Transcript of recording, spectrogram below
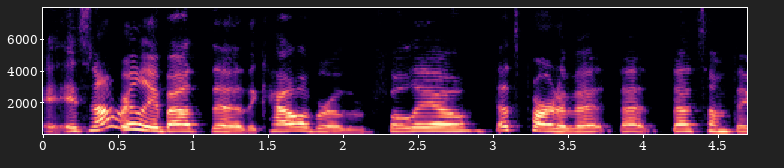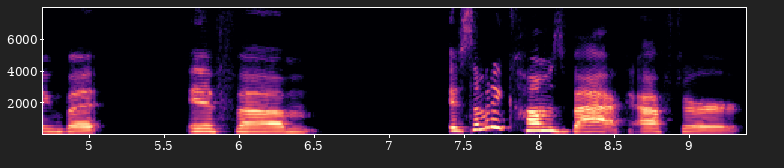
it's not really about the the caliber of the portfolio. That's part of it. That that's something. But if um if somebody comes back after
